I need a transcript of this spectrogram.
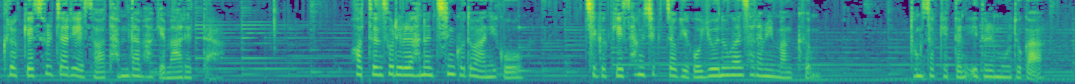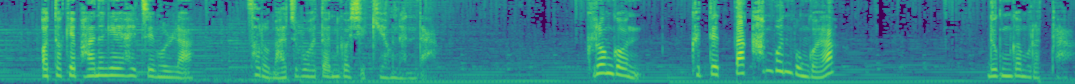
그렇게 술자리에서 담담하게 말했다. 허튼 소리를 하는 친구도 아니고 지극히 상식적이고 유능한 사람인 만큼 동석했던 이들 모두가 어떻게 반응해야 할지 몰라 서로 마주보았던 것이 기억난다. 그런 건 그때 딱 한 번 본 거야? 누군가 물었다.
